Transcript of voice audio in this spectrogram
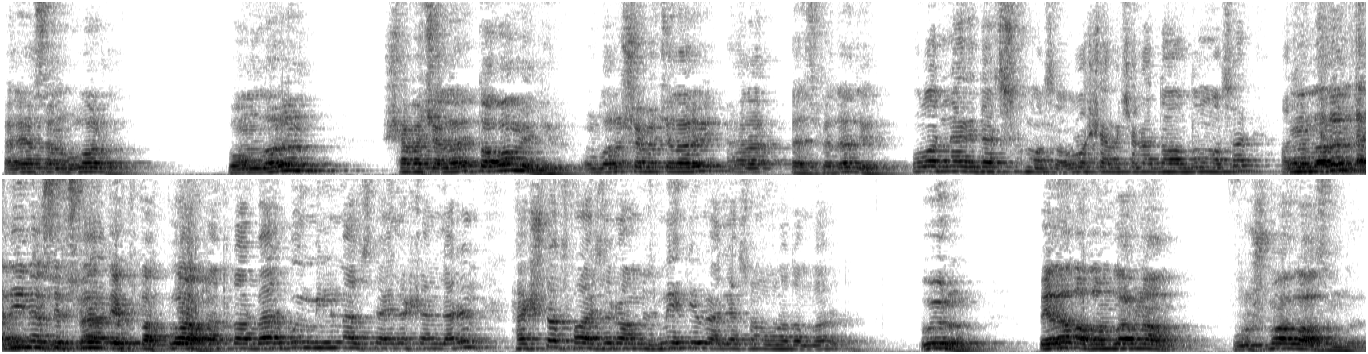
Əli Həsənovlardır. Və onların şəbəkələri davam edir. Onların şəbəkələri hələ vəzifədədir. Onlar nə qədər çıxmasa, onlar şəbəkələr dağıdılmasa, Onların əli ilə seçilən deputatlar, deputatlar, bəli, bu milli məclisdə əyləşənlərin 80% Ramiz Mehdiyev və Əli Həsənovun adamlarıdır. buyurun, belə adamlarla vuruşmaq lazımdır.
